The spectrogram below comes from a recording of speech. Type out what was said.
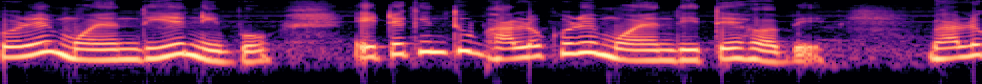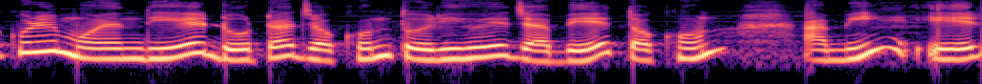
করে ময়ান দিয়ে নিব। এটা কিন্তু ভালো করে ময়ান দিতে হবে। ভালো করে ময়ান দিয়ে ডোটা যখন তৈরি হয়ে যাবে, তখন আমি এর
